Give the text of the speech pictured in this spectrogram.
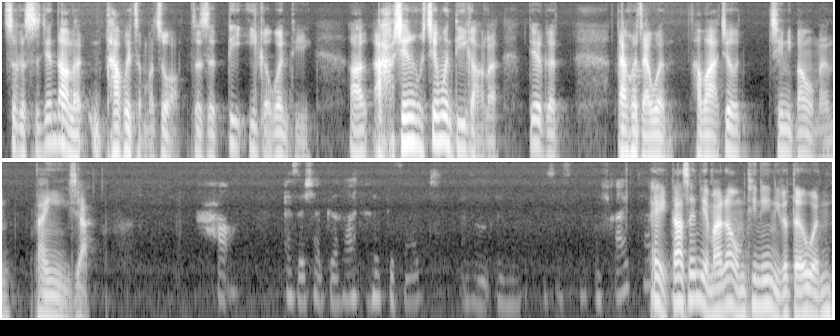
这个时间到了，他会怎么做？这是第一个问题啊啊！先先问第一稿了，第二个待会儿再问，好吧？就请你帮我们翻译一下。好am Freitag。哎，大声点嘛，让我们听听你的德文。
